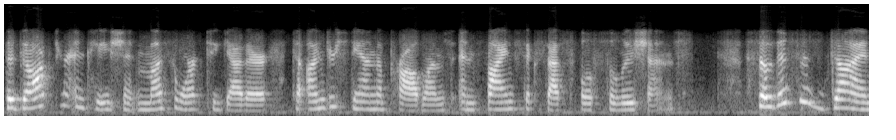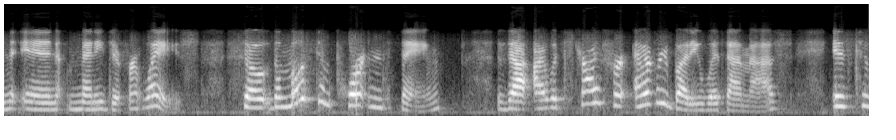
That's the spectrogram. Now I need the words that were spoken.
the doctor and patient must work together to understand the problems and find successful solutions. So this is done in many different ways. So the most important thing that I would strive for everybody with MS is to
